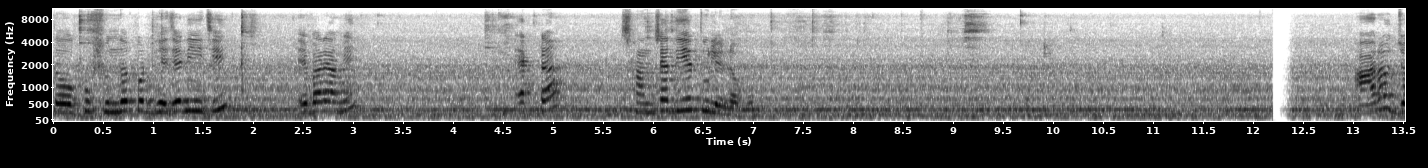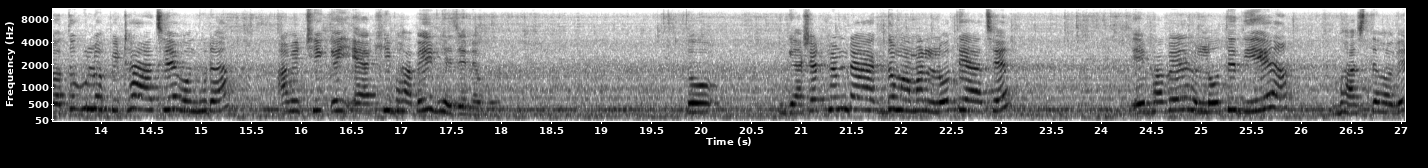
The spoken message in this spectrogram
তো খুব সুন্দর করে ভেজে নিয়েছি। এবারে আমি একটা ছাঁচা দিয়ে তুলে নেব। আরও যতগুলো পিঠা আছে বন্ধুরা, আমি ঠিক এই একইভাবেই ভেজে নেব। তো গ্যাসের ফ্লেমটা একদম আমার লোতে আছে। এভাবে লোতে দিয়ে ভাজতে হবে।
